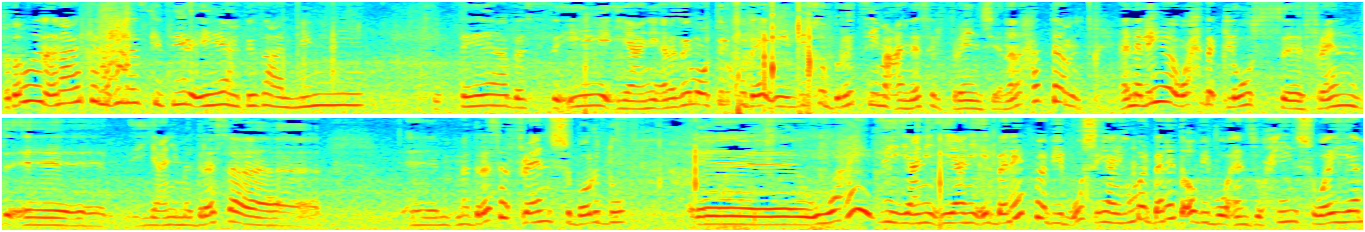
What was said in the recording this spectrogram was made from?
فطبعا أنا عارفة إن في ناس كتير إيه هتزعل مني وبتاع بس إيه يعني أنا زي ما قلت لكم ده إيه دي خبرتي مع الناس الفرنش يعني أنا حتى أنا ليا واحدة كلوس فريند يعني مدرسة آه، مدرسة French برضو. آه، وعادي. يعني يعني البنات ما بيبقوش يعني هما البنات آه بيبقوا أنزوحين شوية.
